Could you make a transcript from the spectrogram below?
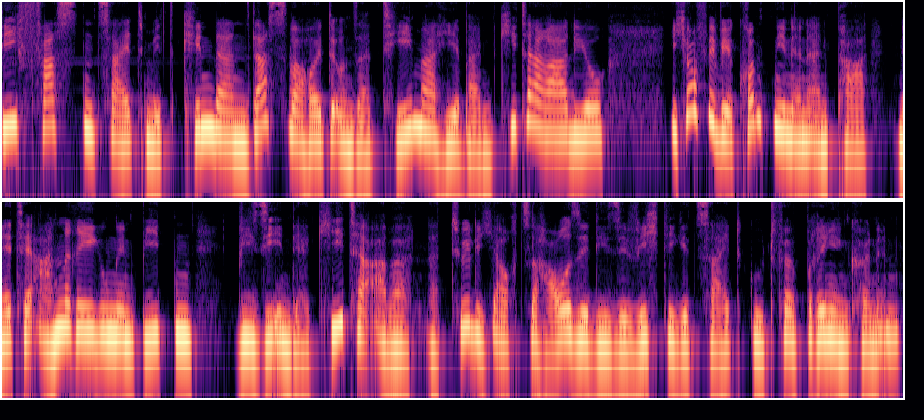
Die Fastenzeit mit Kindern, das war heute unser Thema hier beim Kita Radio. Ich hoffe, wir konnten Ihnen ein paar nette Anregungen bieten, wie Sie in der Kita, aber natürlich auch zu Hause diese wichtige Zeit gut verbringen können.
